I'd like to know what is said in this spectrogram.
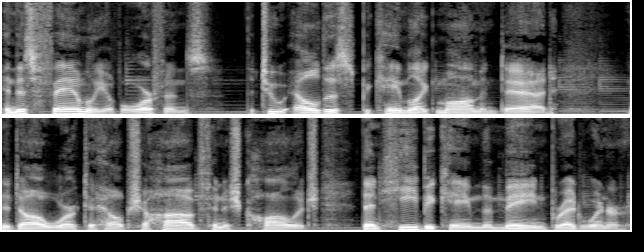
In this family of orphans, the two eldest became like mom and dad. Nadal worked to help Shihab finish college. Then he became the main breadwinner.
